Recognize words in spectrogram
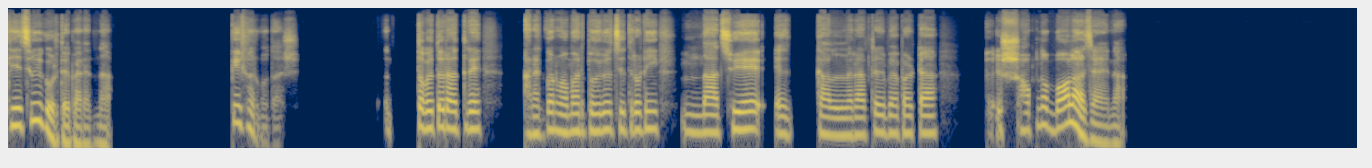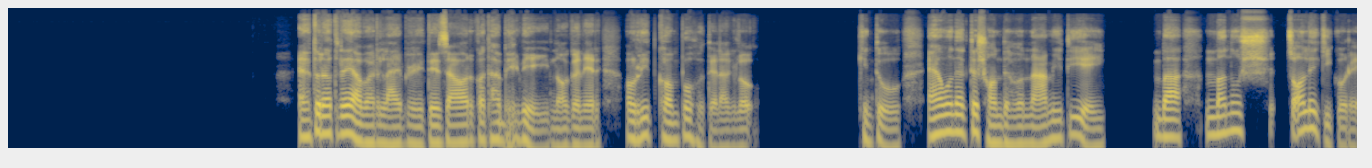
কিছুই করতে পারেন না। কি সর্বনাশ। তবে তো রাত্রে আরেকবার মামার তৈলচিত্রটি না ছুঁয়ে কাল রাতের ব্যাপারটা স্বপ্ন বলা যায় না। এত রাত্রে আবার লাইব্রেরিতে যাওয়ার কথা ভেবেই নগেনের হৃদকম্প হতে লাগল। কিন্তু এমন একটা সন্দেহ না মিটিয়েই বা মানুষ চলে কি করে?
